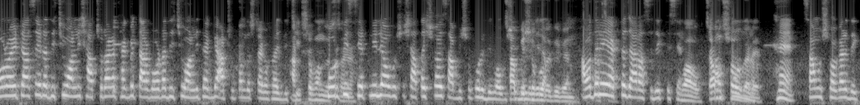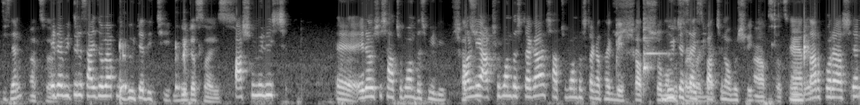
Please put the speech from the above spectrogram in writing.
বড় এটা আছে এটা দিচ্ছি ওয়ানলি সাতশো টাকা থাকবে। তার বড়টা দিচ্ছি ওয়ানলি থাকবে আটশো পঞ্চাশ টাকা প্রাইস দিচ্ছি। ফোর পিস সেট নিলে অবশ্যই সাতাশশো হয় ছাব্বিশশো করে দিব ছাব্বিশশো করে দিবেন। আমাদের এই আচ্ছা। একটা জার আছে দেখতেছেন? চামচ সহকারে। হ্যাঁ চামচ সহকারে দেখতেছেন। আচ্ছা। এটার ভিতরে সাইজ হবে আপনি দুইটা দিচ্ছি। দুইটা সাইজ পাঁচশো মিলি এটা হচ্ছে সাতশো পঞ্চাশ মিলি। অনলি আটশো পঞ্চাশ টাকা সাতশো পঞ্চাশ টাকা থাকবে। দুইটা সাইজ পাচ্ছেন অবশ্যই। আচ্ছা আচ্ছা হ্যাঁ তারপরে আসেন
